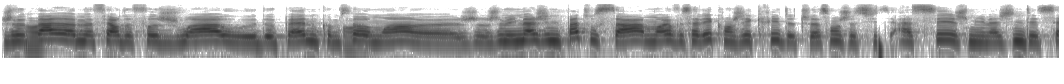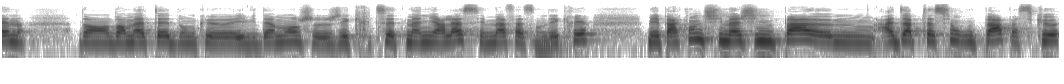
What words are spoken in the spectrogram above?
Je veux Ouais. pas me faire de fausses joies ou de peine comme ça. Ouais. Au moins, euh, je, je m'imagine pas tout ça. Moi, vous savez, quand j'écris, de toute façon, je suis assez. Je m'imagine des scènes dans, dans ma tête. Donc, euh, évidemment, j'écris de cette manière-là. C'est ma façon Mm. d'écrire. Mais par contre, j'imagine pas euh, adaptation ou pas parce que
